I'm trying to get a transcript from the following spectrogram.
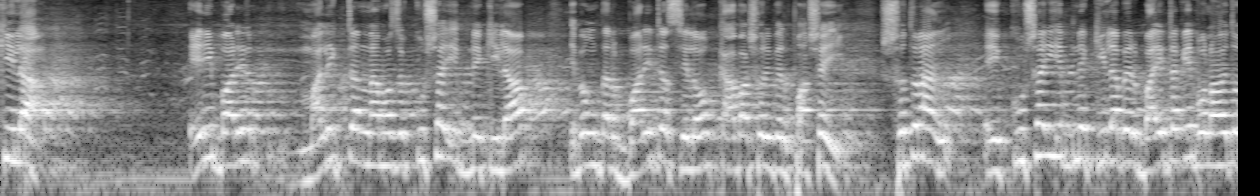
কিলা এই বাড়ির মালিকটার নাম হচ্ছে কুসাই ইবনে কিলাব এবং তার বাড়িটা ছিল কাবা শরীফের পাশেই। সুতরাং এই কুসাই ইবনে কিলাবের বাড়িটাকেই বলা হয়তো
